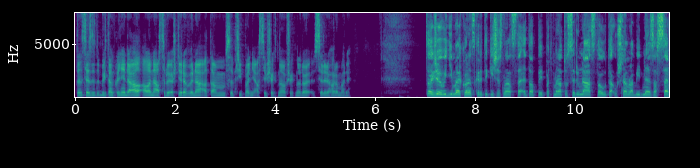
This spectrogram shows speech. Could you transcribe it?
ten sjezd bych tam klidně dal, ale následuje ještě rovina a tam se případně asi všechno, všechno do, sjede dohromady. Takže uvidíme konec kritiky 16. etapy. Pojďme na tu 17. Ta už nám nabídne zase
